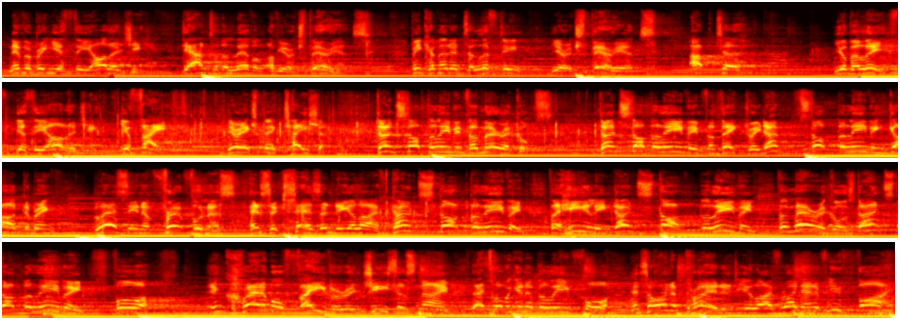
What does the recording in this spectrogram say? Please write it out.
never bring your theology down to the level of your experience. Be committed to lifting your experience up to your belief, your theology, your faith, your expectation. Don't stop believing for miracles. Don't stop believing for victory. Don't stop believing God to bring blessing and fruitfulness and success into your life. Don't stop believing for healing. Don't stop believing for miracles. Don't stop believing for incredible favor in Jesus' name. That's what we're going to believe for. And so I want to pray it into your life right now. And if you find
